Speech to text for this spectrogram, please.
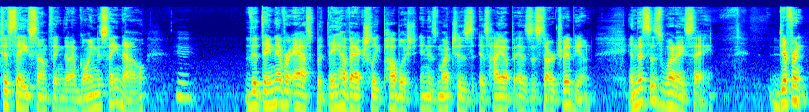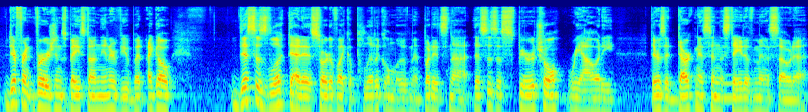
to say something that I'm going to say now that they never asked, but they have actually published in as much as, as high up as the Star Tribune. And this is what I say. Different different versions based on the interview, but I go, this is looked at as sort of like a political movement, but it's not. This is a spiritual reality. There's a darkness in the mm-hmm. state of Minnesota,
